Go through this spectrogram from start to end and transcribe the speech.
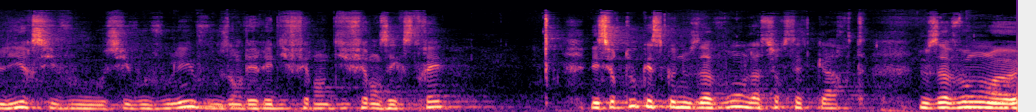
lire si vous, si vous le voulez. Vous en verrez différents, différents extraits. Et surtout, qu'est-ce que nous avons là sur cette carte? Nous avons euh,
